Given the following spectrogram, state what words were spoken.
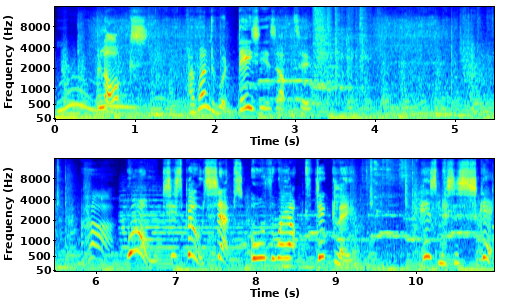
Hmm. Blocks? I wonder what Dazey is up to. Whoa! She's built steps all the way up to Digley. Here's Mrs. Skip.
